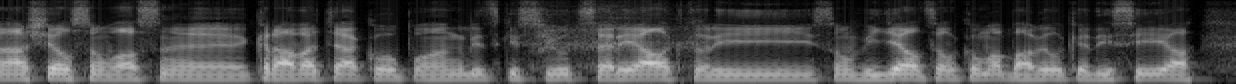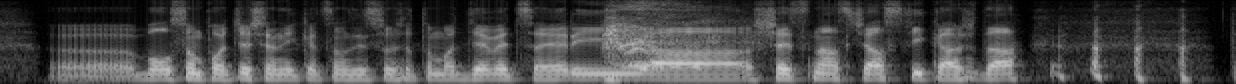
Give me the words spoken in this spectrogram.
našiel som vlastne Kravaťákov po anglicky Suit seriál, ktorý som videl, celkom ma bavil kedysi a uh, bol som potešený, keď som zistil, že to má 9 sérií a 16 častí každá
